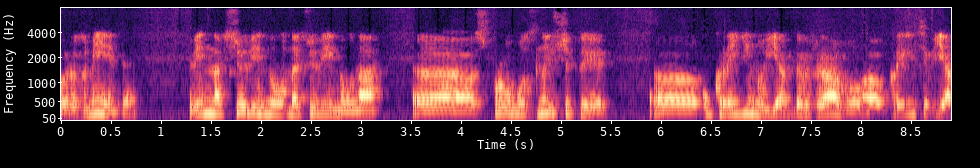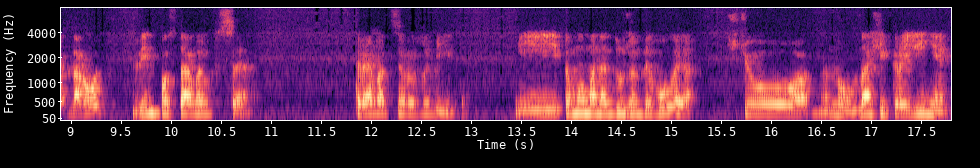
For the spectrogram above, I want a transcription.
Ви розумієте? Він на всю війну, на цю війну, на е, спробу знищити е, Україну як державу, а українців як народ, він поставив все. Треба це розуміти. І тому мене дуже дивує, що ну, в нашій країні е,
